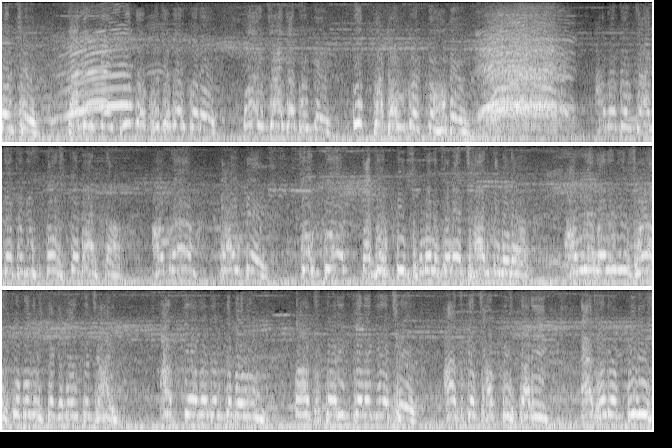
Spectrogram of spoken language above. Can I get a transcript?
করছে, তাদেরকে দ্রুত খুঁজে বের করে ওই জায়গা থেকে উৎপাদন করতে হবে। আমাদের জায়গা থেকে স্পষ্ট বার্তা, আমরা কাউকে যোগ্য বা যৌক্তিক সমালোচনায় ছাড় দিব না। আমরা মাননীয় স্বরাষ্ট্র উপদেষ্টাকে বলতে চাই আজকে আমাদেরকে বলুন, পাঁচ তারিখ চলে গিয়েছে। আজকে ছাব্বিশ তারিখ। এখনও পুলিশ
